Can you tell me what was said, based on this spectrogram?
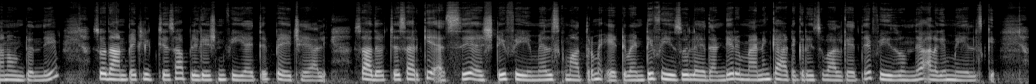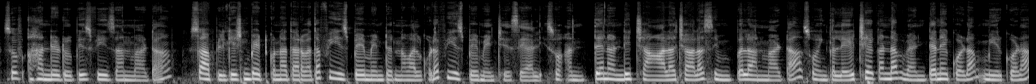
అని ఉంటుంది. సో దానిపై క్లిక్ చేసి అప్లికేషన్ ఫీ అయితే పే చేయాలి. సో అది వచ్చేసరికి ఎస్సీ ఎస్టీ ఫీమేల్స్కి మాత్రం ఎటువంటి ఫీజు లేదండి. రిమైనింగ్ కేటగిరీస్ వాళ్ళకైతే ఫీజు ఉంది. అలాగే మేల్స్కి సో హండ్రెడ్ రూపీస్ ఫీజు అనమాట సో అప్లికేషన్ పెట్టుకున్న తర్వాత ఫీజు పేమెంట్ ఉన్న వాళ్ళు కూడా ఫీజు పేమెంట్ చేసేయాలి. సో అంతేనండి. చాలా చాలా సింపుల్ అనమాట సో ఇంకా లేట్ చేయకుండా వెంటనే కూడా మీరు కూడా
